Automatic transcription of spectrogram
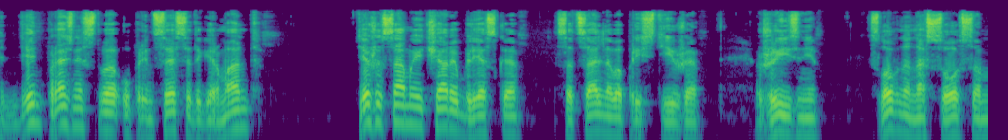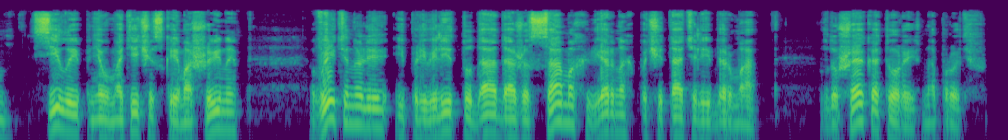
день празднества у принцессы де Германт, те же самые чары блеска, социального престижа, жизни, словно насосом, силой пневматической машины, вытянули и привели туда даже самых верных почитателей Берма, в душе которой, напротив,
